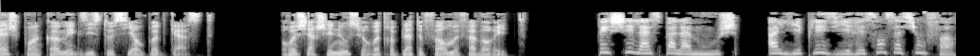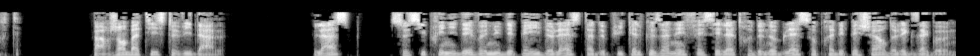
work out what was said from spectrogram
pêche.com existe aussi en podcast. Recherchez-nous sur votre plateforme favorite. Pêcher l'aspe à la mouche, allier plaisir et sensations fortes. Par Jean-Baptiste Vidal. L'aspe, ce cyprinidé venu des pays de l'Est a depuis quelques années fait ses lettres de noblesse auprès des pêcheurs de l'Hexagone.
